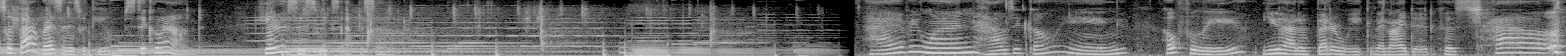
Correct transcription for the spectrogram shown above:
So if that resonates with you, stick around. Here is this week's episode. How's it going? Hopefully, you had a better week than I did because, child,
